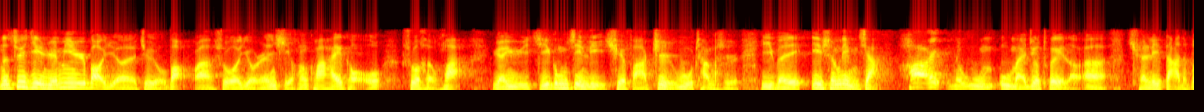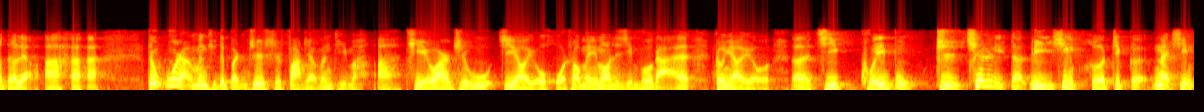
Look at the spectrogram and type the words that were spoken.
那最近人民日报也就有报啊，说有人喜欢夸海口，说狠话，源于急功近利，缺乏治污常识，以为一声令下，嗨，那雾雾霾就退了啊，权力大的不得了啊！这污染问题的本质是发展问题嘛？啊，铁腕治污，既要有火烧眉毛的紧迫感，更要有呃积跬步至千里的理性和这个耐心。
